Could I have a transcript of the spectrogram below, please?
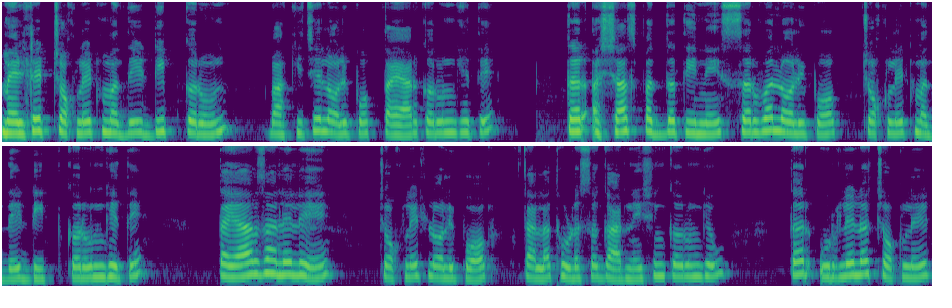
मेल्टेड चॉकलेटमध्ये डीप करून बाकीचे लॉलीपॉप तयार करून घेते. तर अशाच पद्धतीने सर्व लॉलीपॉप चॉकलेटमध्ये डीप करून घेते. तयार झालेले चॉकलेट लॉलीपॉप त्याला थोडंसं गार्निशिंग करून घेऊ. तर उरलेलं चॉकलेट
